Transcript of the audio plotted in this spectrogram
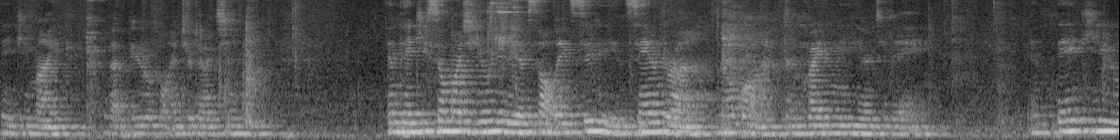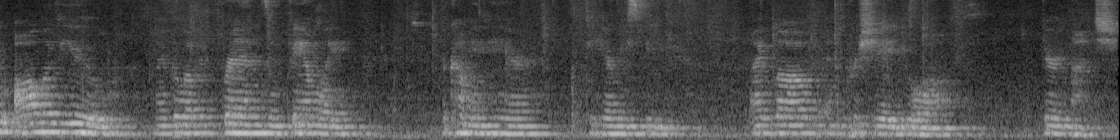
Thank you, Mike, for that beautiful introduction. And thank you so much, Unity of Salt Lake City and Sandra Melbourne, for inviting me here today. Thank you, all of you, my beloved friends and family, for coming here to hear me speak. I love and appreciate you all very much.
